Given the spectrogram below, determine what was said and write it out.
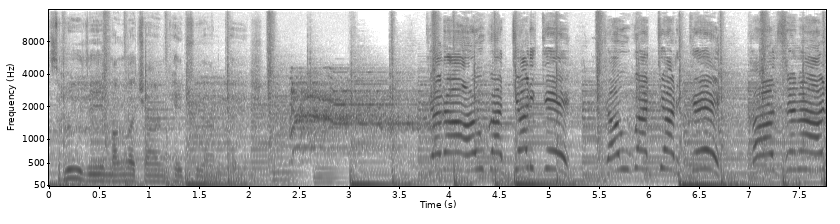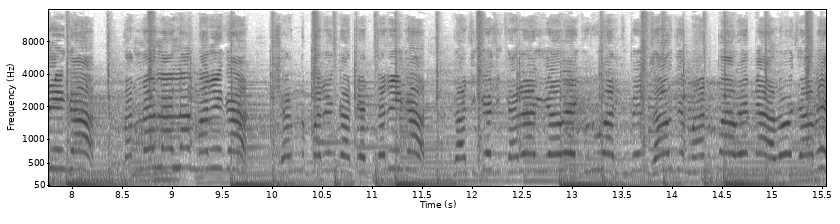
through the Manglacharan Patreon page. जरा आऊगा चढ़ के गाऊगा चढ़ के काल से ना अड़ेगा तरला लाला मरेगा शरण परेगा ते तरेगा गज गज करा जावे गुरु अर्जन साहब के मन पावे ने हलो जावे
